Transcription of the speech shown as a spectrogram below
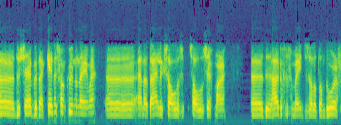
Uh, dus ze hebben daar kennis van kunnen nemen. Uh, en uiteindelijk zal, zal zeg maar, uh, de huidige gemeente zal het dan door,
